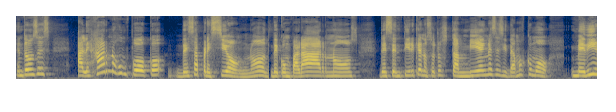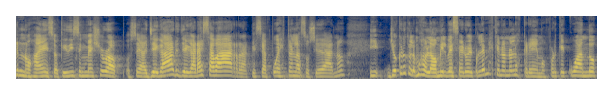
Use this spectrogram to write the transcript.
Entonces, alejarnos un poco de esa presión, ¿no? De compararnos, de sentir que nosotros también necesitamos como medirnos a eso, aquí dicen measure up, o sea, llegar, llegar a esa barra que se ha puesto en la sociedad, ¿no? Y yo creo que lo hemos hablado mil veces, pero el problema es que no nos los creemos, porque cuando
